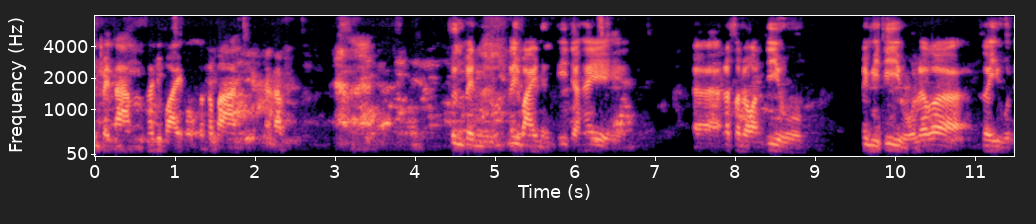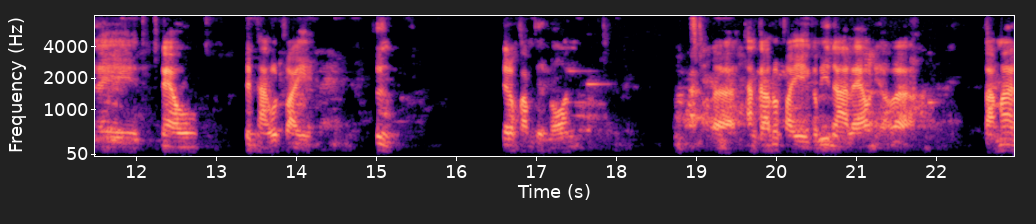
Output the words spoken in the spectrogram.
ป็นไปตามนโยบายของรัฐบาลนะครับ ซึ่งเป็นนโยบายหนึ่งที่จะให้รัษฎรที่อยู่ ไม่มีที่อยู่แล้วก็เคยอยู่ในแนวเส้นทางรถไฟ ซึ่งได้รับความเดือดร้อนเอ่อทางการรถไฟเองก็พิจารณาแล้วเนี่ยว่าสามารถ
